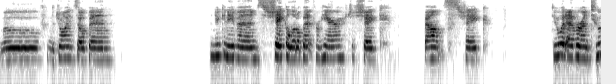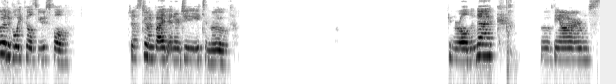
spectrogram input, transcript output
move, the joints open. And you can even shake a little bit from here. Just shake, bounce, shake. Do whatever intuitively feels useful, just to invite energy to move. You can roll the neck, move the arms,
